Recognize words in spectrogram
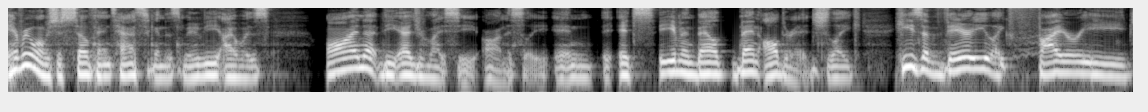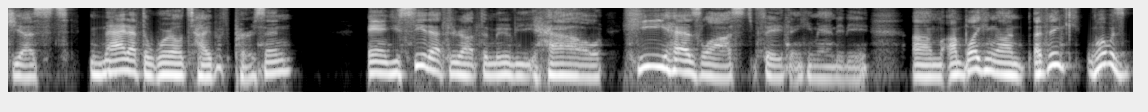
everyone was just so fantastic in this movie. I was on the edge of my seat, honestly. And it's even Ben Aldridge, like he's a very like fiery, just mad at the world type of person. And you see that throughout the movie, how he has lost faith in humanity. Um, I'm blanking on, I think, what was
